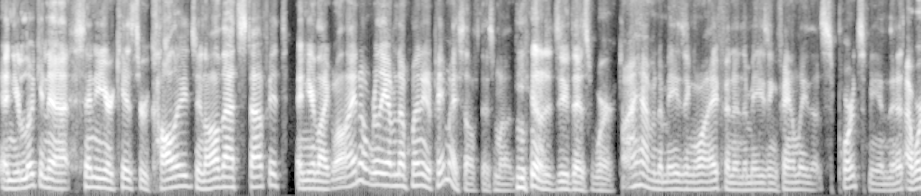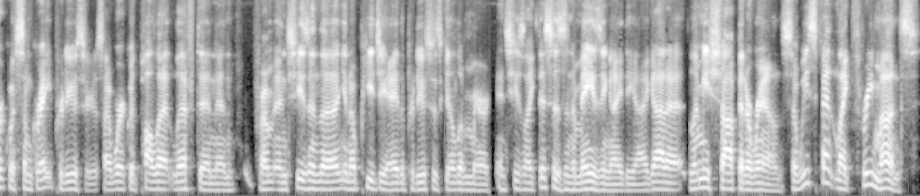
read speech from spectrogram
and you're looking at sending your kids through college and all that stuff it and you're like well i don't really have enough money to pay myself this month you know to do this work i have an amazing wife and an amazing family that supports me in this i work with some great producers i work with paulette lifton and from and she's in the you know pga the producers guild of america and she's like this is an amazing idea i gotta let me shop it around so we spent like three months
